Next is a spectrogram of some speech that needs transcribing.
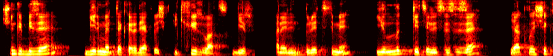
Çünkü bize bir metrekarede yaklaşık 200 watt bir panelin üretimi yıllık getirisi size yaklaşık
